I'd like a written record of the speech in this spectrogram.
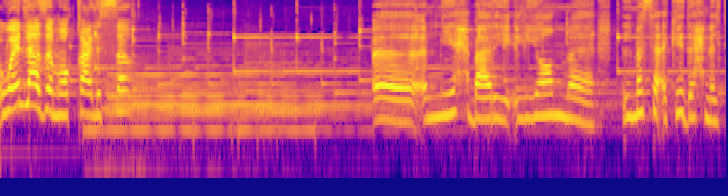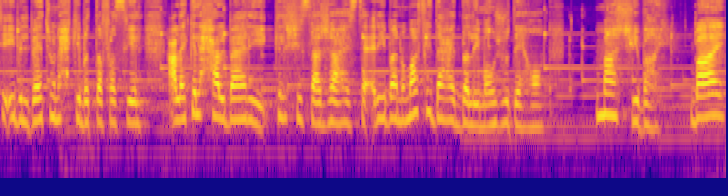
وين لازم أوقع لسه؟ آه منيح باري اليوم آه المساء أكيد رح نلتقي بالبيت ونحكي بالتفاصيل. على كل حال باري كل شي صار جاهز تقريبا وما في داعي تضلي موجودة هون. ماشي باي. باي.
